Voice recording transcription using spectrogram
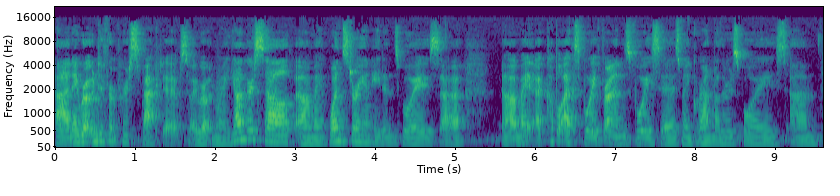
and I wrote in different perspectives. So I wrote in my younger self. Um, I have one story in Ayden's voice. Uh, uh, my a couple ex-boyfriends' voices, my grandmother's voice. Um,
